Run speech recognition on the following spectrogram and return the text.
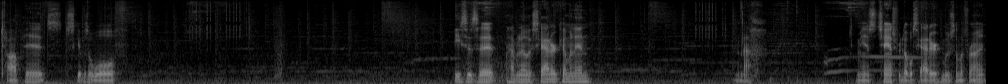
Top hits. Just give us a wolf. Aces hit. Have another scatter coming in. Nah. I mean, it's a chance for double scatter. Moose on the front.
